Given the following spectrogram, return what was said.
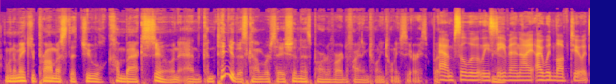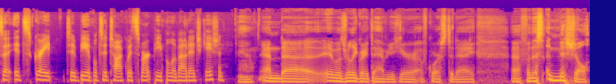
I'm going to make you promise that you will come back soon and continue this conversation as part of our Defining 2020 series. But Absolutely, yeah. Stephen. I, I would love to. It's a, it's great to be able to talk with smart people about education. Yeah. And uh, it was really great to have you here, of course, today uh, for this initial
